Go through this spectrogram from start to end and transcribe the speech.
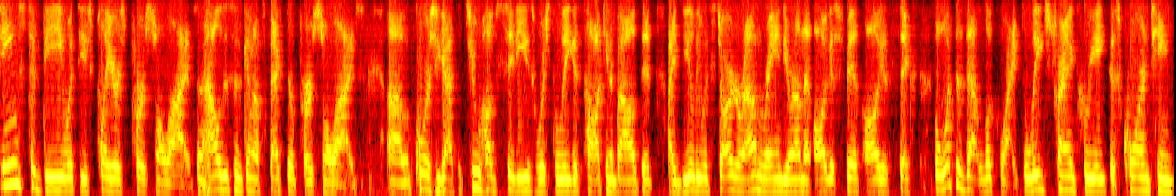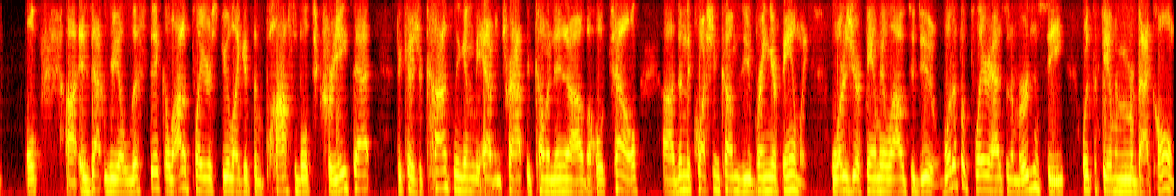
seems to be with these players' personal lives and how this is going to affect their personal lives. Uh, of course, you got the two hub cities, which the league is talking about, that ideally would start around Randy around that August 5th, August 6th. But what does that look like? The league's trying to create this quarantine. Uh, is that realistic? A lot of players feel like it's impossible to create that because you're constantly going to be having traffic coming in and out of the hotel. Uh, then the question comes: Do you bring your family? What is your family allowed to do? What if a player has an emergency with the family member back home?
